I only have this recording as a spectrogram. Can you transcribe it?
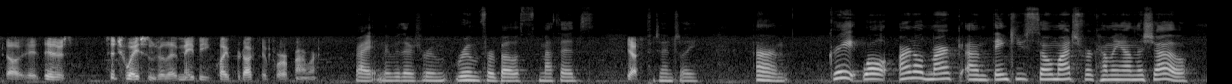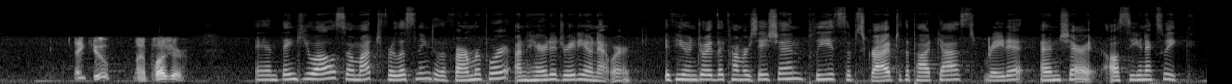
So it, there's situations where that may be quite productive for a farmer. Right. Maybe there's room room for both methods Yes. potentially. Um, great. Well, Arnold, Mark, um, thank you so much for coming on the show. Thank you. my pleasure. And thank you all so much for listening to the Farm Report on Heritage Radio Network. If you enjoyed the conversation, please subscribe to the podcast, rate it, and share it. I'll see you next week.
